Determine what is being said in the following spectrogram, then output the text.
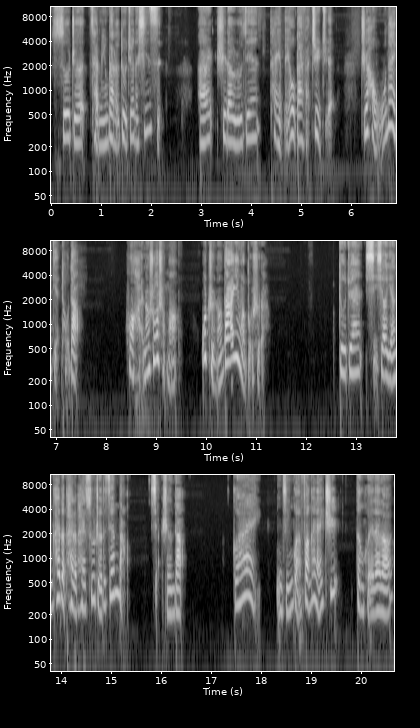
苏哲才明白了杜鹃的心思，而事到如今，他也没有办法拒绝，只好无奈点头道：“我还能说什么？我只能答应了，不是？”杜鹃喜笑颜开的拍了拍苏哲的肩膀，小声道：“乖，你尽管放开来吃。”等回来了，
